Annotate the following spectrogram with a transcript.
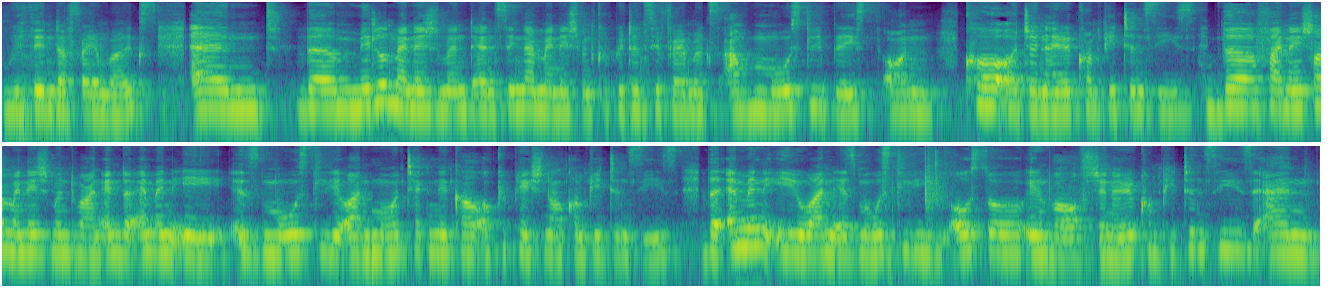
within the frameworks and the middle management and senior management competency frameworks are mostly based on core or generic competencies. The financial management one and the M&E is mostly on more technical occupational competencies. The M&E one is mostly also involves generic competencies and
